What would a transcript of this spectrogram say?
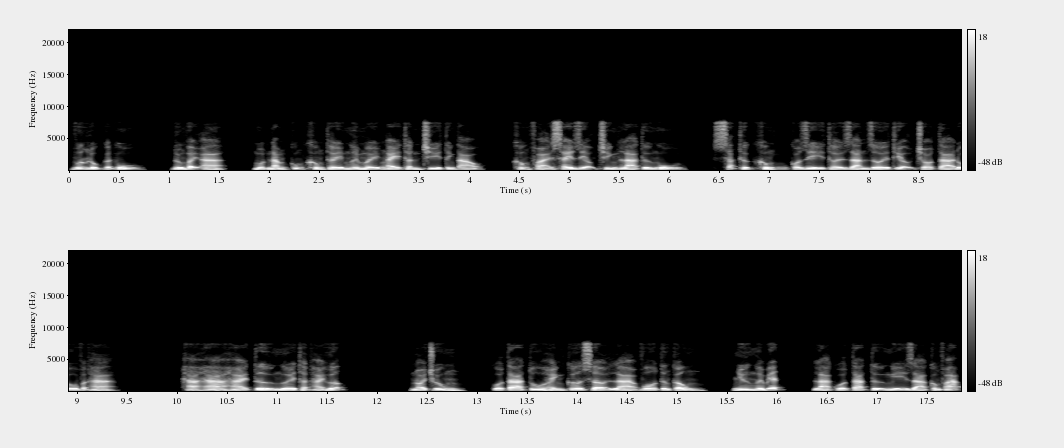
Vương Lục gật gù, đúng vậy à, một năm cũng không thấy ngươi mấy ngày thần trí tỉnh táo, không phải say rượu chính là tử ngủ, xác thực không có gì thời gian giới thiệu cho ta đồ vật ha. Ha ha hải tử ngươi thật hài hước. Nói chung, của ta tu hành cơ sở là vô tương công, như ngươi biết, là của ta tự nghĩ ra công pháp.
